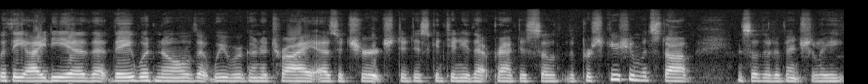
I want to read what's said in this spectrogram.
with the idea that they would know that we were going to try as a church to discontinue that practice so that the persecution would stop and so that eventually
